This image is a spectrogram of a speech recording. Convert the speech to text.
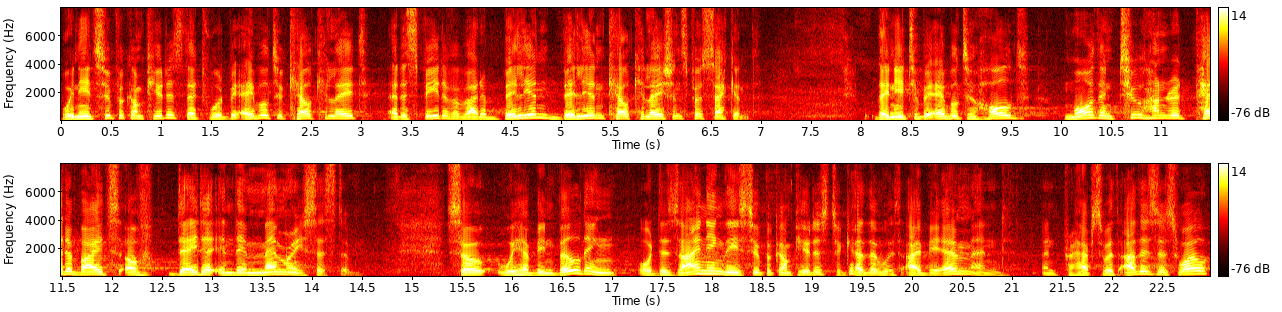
We need supercomputers that would be able to calculate at a speed of about a billion billion calculations per second. They need to be able to hold more than 200 petabytes of data in their memory system. So we have been building or designing these supercomputers together with IBM and, and perhaps with others as well.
